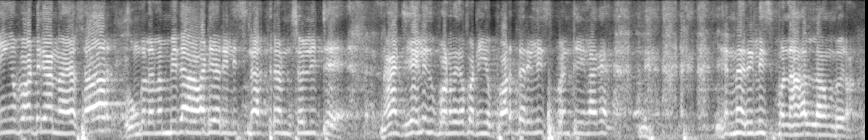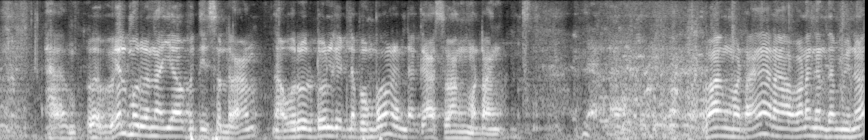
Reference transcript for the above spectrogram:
நீங்க பாட்டுக்கா சார். உங்களை நம்பி தான் ஆடியோ ரிலீஸ் நடத்துறேன்னு சொல்லிட்டு நான் ஜெயிலுக்கு போனதுக்கப்புறம் நீங்க படத்தை ரிலீஸ் பண்ணிட்டீங்களாக்க என்ன ரிலீஸ் பண்ண ஆள்லாம் போயிடும். வேல்முருகன் ஐயாவை பற்றி சொல்கிறேன் நான் ஒரு ஒரு டோல்கேட்டில் போகும்போது ரெண்டு காசு வாங்க மாட்டாங்க. வாங்க மாட்டாங்க. நான் வணக்கம் தம்பினா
